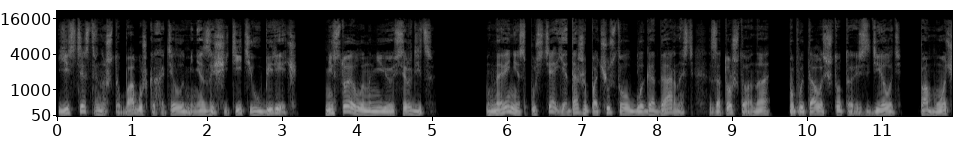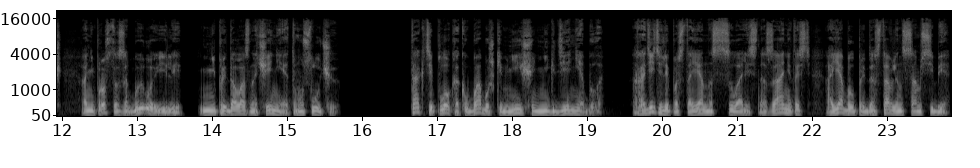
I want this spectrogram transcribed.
Естественно, что бабушка хотела меня защитить и уберечь. Не стоило на нее сердиться. Мгновение спустя я даже почувствовал благодарность за то, что она попыталась что-то сделать, помочь, а не просто забыла или не придала значения этому случаю. Так тепло, как у бабушки, мне еще нигде не было. Родители постоянно ссылались на занятость, а я был предоставлен сам себе.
